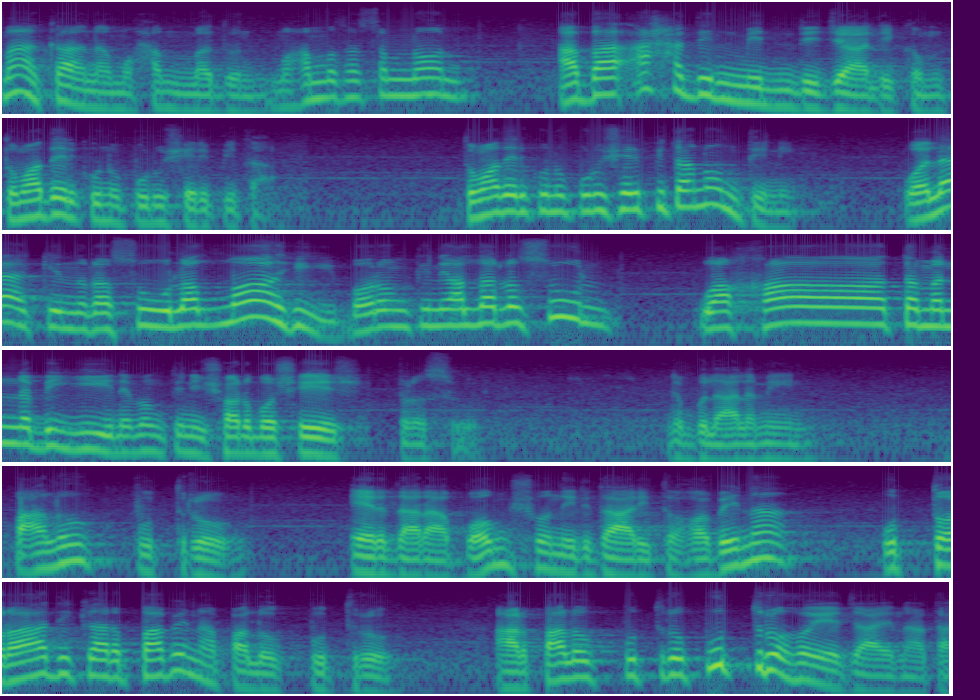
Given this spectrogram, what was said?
মা কানা মুহাম্মাদুন। নন, আবা আহাদিন তোমাদের কোনো পুরুষের পিতা। তোমাদের কোনো পুরুষের পিতা নন তিনি। ওয়ালাকিন রাসূল বরং তিনি আল্লাহ রসুল। এবং তিনি সর্বশেষ রসুল। রব্বুল পালক পুত্র, এর দ্বারা বংশ নির্ধারিত হবে না, উত্তরাধিকার পাবে না পালক পুত্র। আর পালক পুত্র পুত্র হয়ে যায় না তা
